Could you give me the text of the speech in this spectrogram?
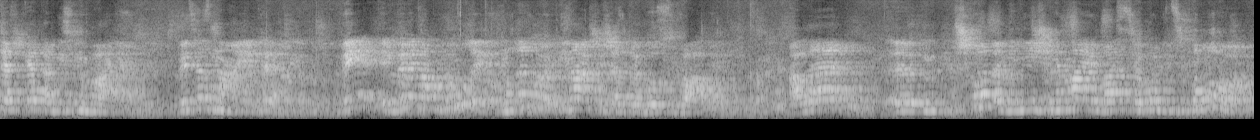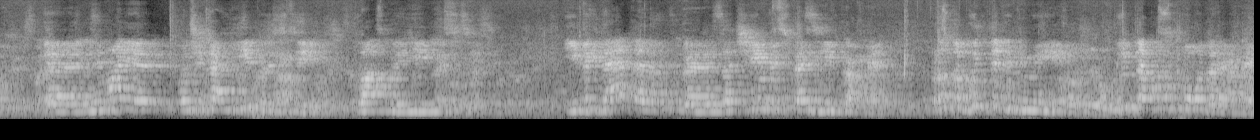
тяжке там існування. Ви це знаєте. Ви, якби ви там були, можливо, інакше зараз би голосували. Але е, шкода мені, що немає у вас цього людського, е, немає почуття гідності, власної гідності. І ви йдете е, за чимось вказівками. Просто будьте людьми, будьте господарями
